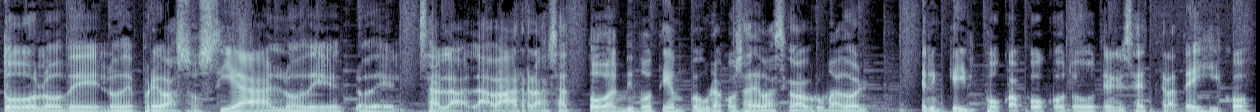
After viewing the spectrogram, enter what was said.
todo lo de, lo de prueba social, lo de, lo de la, la, barra, o sea, todo al mismo tiempo es una cosa demasiado abrumador. Tienen que ir poco a poco, todo tiene que ser estratégico,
